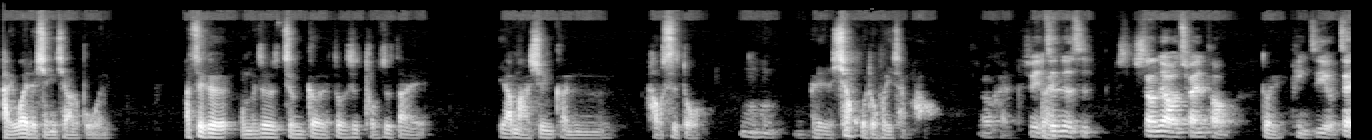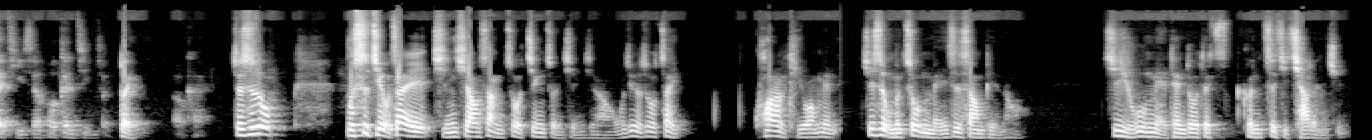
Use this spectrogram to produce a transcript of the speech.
海外的行销的部分啊。这个我们就是整个都是投资在亚马逊跟好事多，嗯嗯，哎，效果都非常好。OK，所以真的是相较传统，对品质有再提升或更精准。对，OK，就是说不是只有在行销上做精准行销，我就是说在 quality 方面，其实我们做每一次商品哦，几乎每天都在跟自己掐人去，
